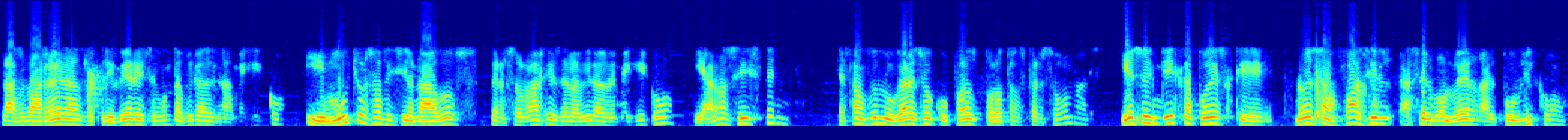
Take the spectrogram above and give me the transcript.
las barreras de primera y segunda fila de la México y muchos aficionados, personajes de la vida de México, ya no asisten, ya están sus lugares ocupados por otras personas. Y eso indica pues que no es tan fácil hacer volver al público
